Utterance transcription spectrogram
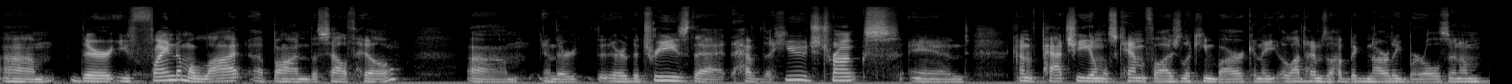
Um, there, you find them a lot up on the South Hill, um, and they're they're the trees that have the huge trunks and kind of patchy, almost camouflage-looking bark, and they a lot of times they'll have big gnarly burls in them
